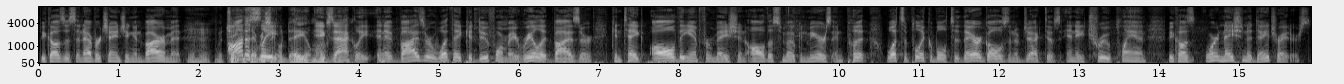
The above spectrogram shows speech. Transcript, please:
because it's an ever changing environment. Mm-hmm. It changes every single day almost? Exactly. An advisor, what they could do for them, a real advisor can take all the information, all the smoke and mirrors, and put what's applicable to their goals and objectives in a true plan because we're a nation of day traders.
